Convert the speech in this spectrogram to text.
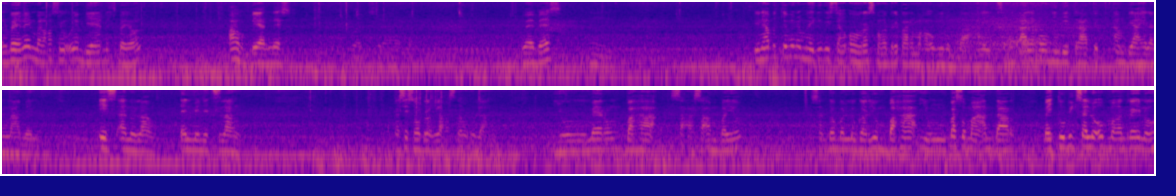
Ano ba yun? Malakas yung ulan, biyernes ba yun? Ah, biyernes. Webes? Inabot kami ng mahigit isang oras mga dre para makauwi ng bahay. Samantala kung hindi traffic, ang biyahe lang namin is ano lang, 10 minutes lang. Kasi sobrang lakas ng ulan. Yung merong baha sa saan ba yun? Sa dobang lugar yung baha, yung bus umaandar, may tubig sa loob mga dre, no?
